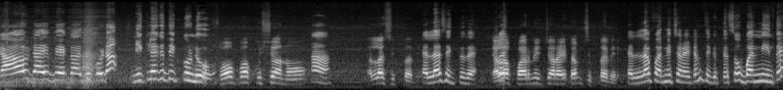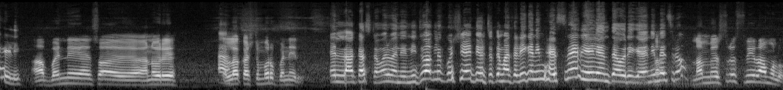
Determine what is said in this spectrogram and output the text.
ಯಾವ ಟೈಪ್ ಬೇಕಾದ್ರೂ ಕೂಡ ನಿಕ್ಲೆಗೆ ತಿಕ್ಕೊಂಡು ಸೋಫಾ ಕುಶನು ಹಾ. ಎಲ್ಲ ಸಿಗ್ತದೆ. ಎಲ್ಲ ಸಿಗ್ತದೆ. ಎಲ್ಲ ಫರ್ನಿಚರ್ ಐಟಮ್ ಸಿಗ್ತದೆ. ಎಲ್ಲ ಫರ್ನಿಚರ್ ಐಟಮ್ ಸಿಗುತ್ತೆ. ಸೊ ಬನ್ನಿ ಅಂತ ಹೇಳಿ. ಆ ಬನ್ನಿ ಅನ್ನೋರಿ ಎಲ್ಲ ಕಸ್ಟಮರ್ ಬನ್ನಿರಿ ಎಲ್ಲಾ ಕಸ್ಟಮರ್ ಬನ್ನಿ. ನಿಜವಾಗ್ಲೂ ಖುಷಿ ಆಯ್ತು ಇವ್ರ ಜೊತೆ ಮಾತಾಡಿ. ಈಗ ನಿಮ್ ಹೆಸರೇನ್ ಹೇಳಿ ಅಂತ ಅವರಿಗೆ? ನಿಮ್ ಹೆಸರು? ನಮ್ಮ ಹೆಸರು ಶ್ರೀರಾಮುಲು.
